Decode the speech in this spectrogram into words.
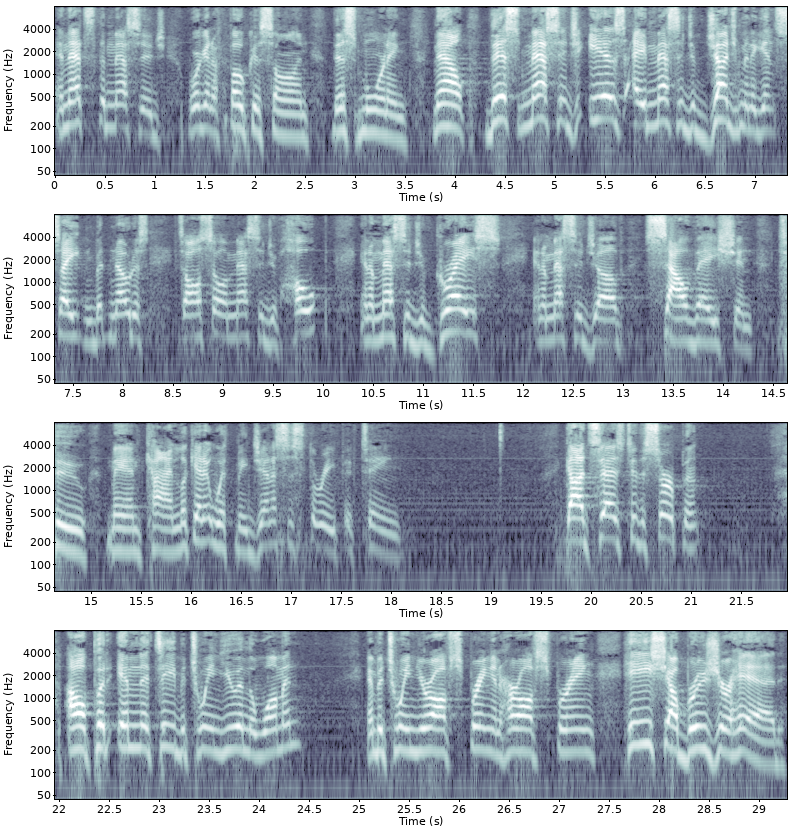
And that's the message we're going to focus on this morning. Now, this message is a message of judgment against Satan, but notice it's also a message of hope and a message of grace and a message of salvation to mankind. Look at it with me. Genesis 3:15. God says to the serpent, I'll put enmity between you and the woman and between your offspring and her offspring. He shall bruise your head,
